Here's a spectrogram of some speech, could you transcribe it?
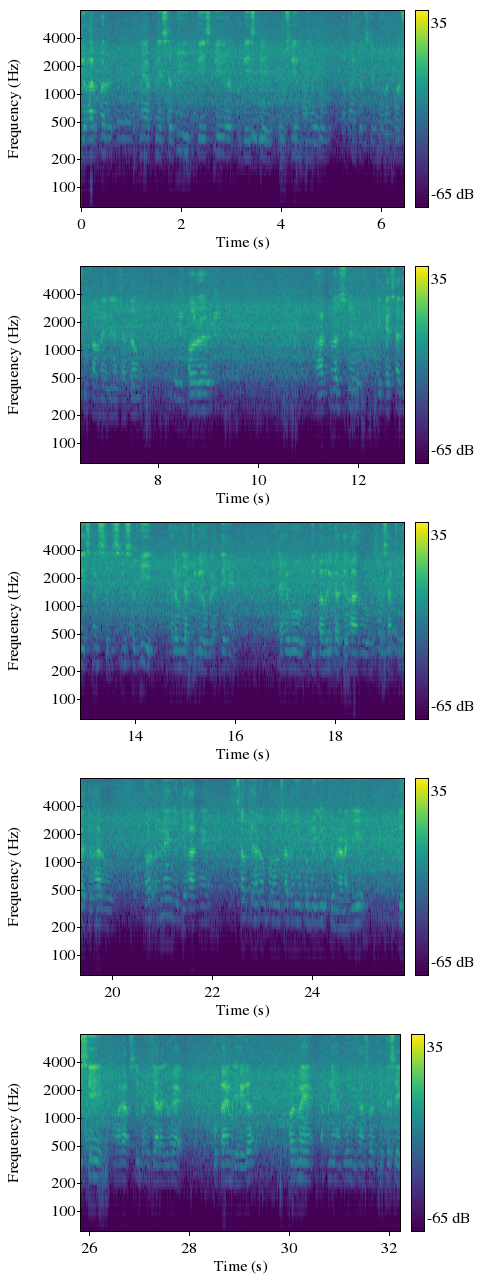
त्यौहार पर मैं अपने सभी देश के और प्रदेश के मुस्लिम भाइयों को अपनी तरफ़ से बहुत बहुत शुभकामनाएँ देना चाहता हूँ। और भारतवर्ष एक ऐसा देश में जिसमें सभी धर्म जाति के लोग रहते हैं। चाहे वो दीपावली का त्यौहार हो, बैसाखी का त्यौहार हो और अन्य जो त्यौहार हैं, सब त्यौहारों को हम सब भाइयों को मिलजुल के मनाना चाहिए। तो इससे हमारा आपसी भाईचारा जो है, वो कायम रहेगा और मैं अपने यहाँ दून विधानसभा क्षेत्र से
